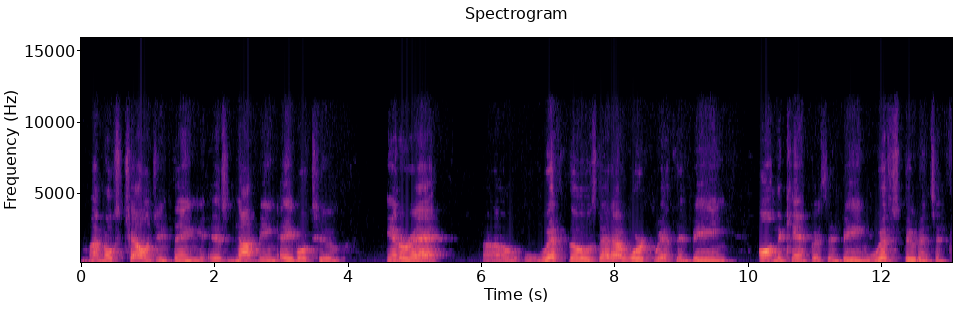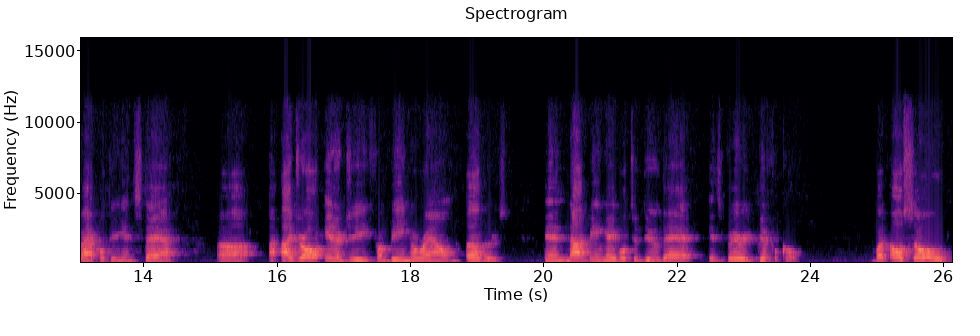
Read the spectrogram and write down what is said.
my most challenging thing is not being able to interact uh, with those that I work with and being on the campus and being with students and faculty and staff. Uh, I, I draw energy from being around others, and not being able to do that is very difficult. But also,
